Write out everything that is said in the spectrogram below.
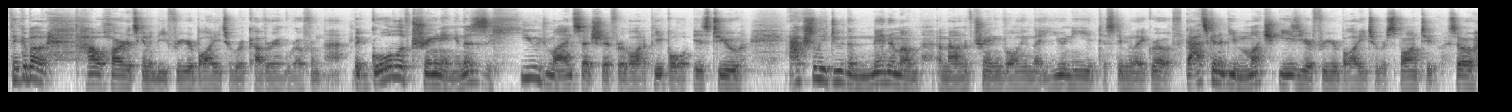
think about how hard it's gonna be for your body to recover and grow from that. The goal of training, and this is a huge mindset shift for a lot of people, is to actually do the minimum amount of training volume that you need to stimulate growth. That's gonna be much easier for your body to respond to. So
